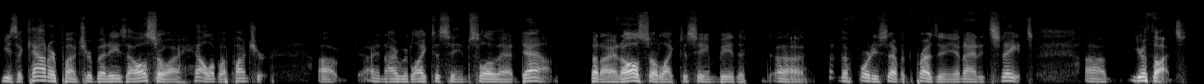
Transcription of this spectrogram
he's a counterpuncher, but he's also a hell of a puncher. Uh, and I would like to see him slow that down. But I'd also like to see him be the uh, the 47th president of the United States. Uh, your thoughts?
